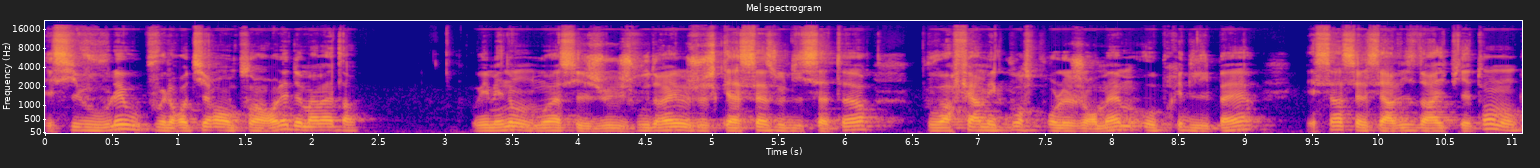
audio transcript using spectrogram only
et si vous voulez, vous pouvez le retirer en point relais demain matin. Oui, mais non, moi, si je, je voudrais jusqu'à 16 ou 17 heures pouvoir faire mes courses pour le jour même au prix de l'hyper, et ça, c'est le service drive piéton. Donc,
